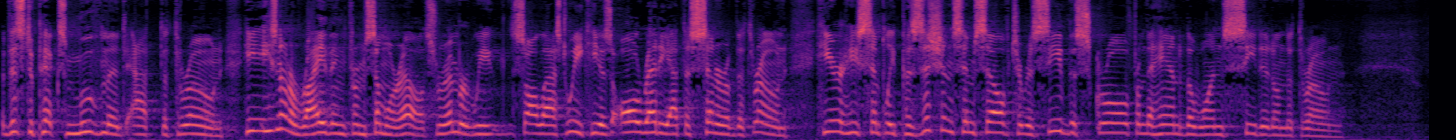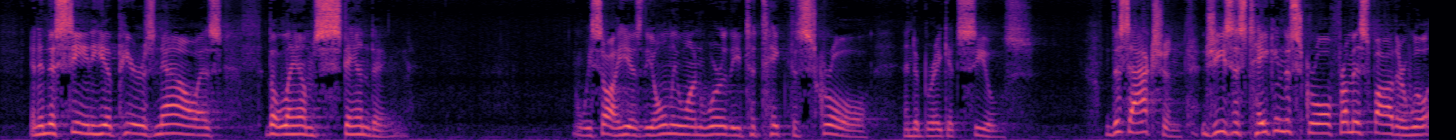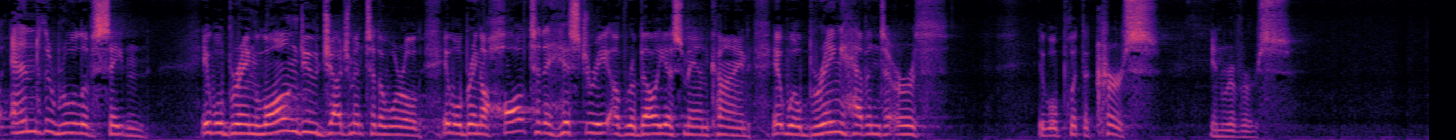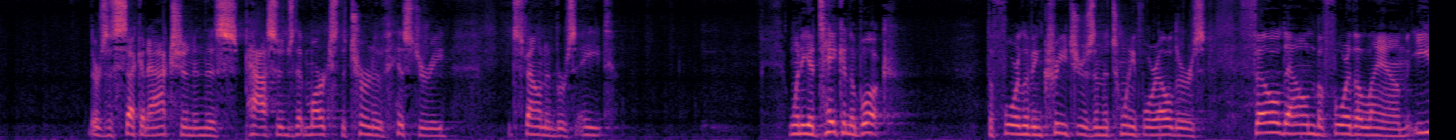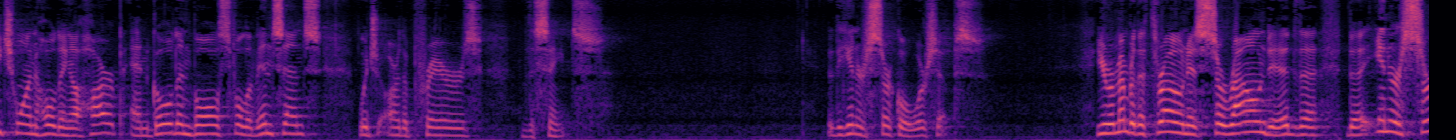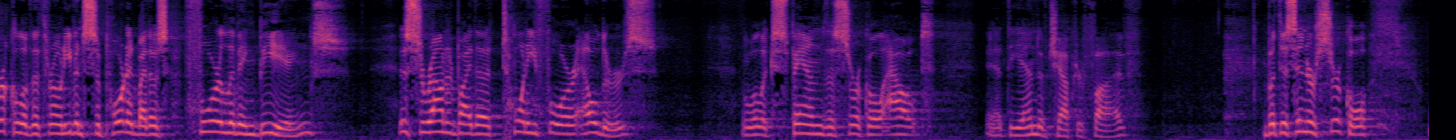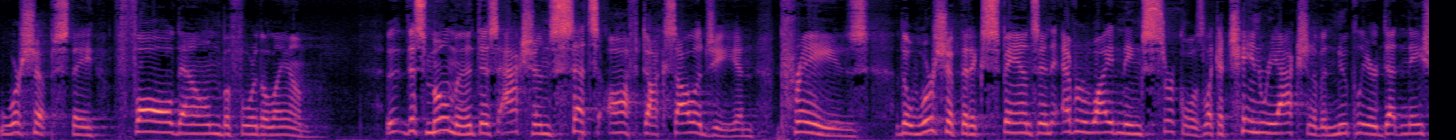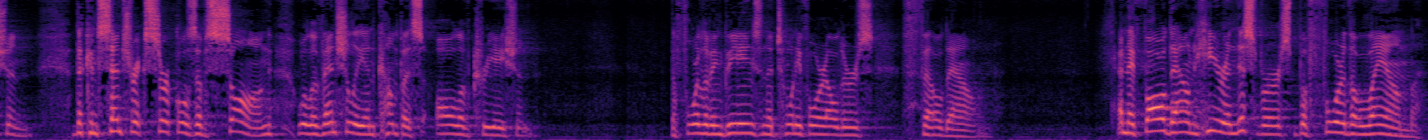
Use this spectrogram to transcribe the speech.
This depicts movement at the throne. He, he's not arriving from somewhere else. Remember, we saw last week, he is already at the center of the throne. Here, he simply positions himself to receive the scroll from the hand of the one seated on the throne. And in this scene, he appears now as the Lamb standing. We saw he is the only one worthy to take the scroll and to break its seals. This action, Jesus taking the scroll from his Father, will end the rule of Satan. It will bring long due judgment to the world. It will bring a halt to the history of rebellious mankind. It will bring heaven to earth. It will put the curse in reverse. There's a second action in this passage that marks the turn of history. It's found in verse 8. When he had taken the book, the four living creatures and the 24 elders fell down before the Lamb, each one holding a harp and golden bowls full of incense, which are the prayers of the saints. The inner circle worships. You remember the throne is surrounded, the, the inner circle of the throne, even supported by those four living beings, is surrounded by the 24 elders. We'll expand the circle out at the end of chapter 5. But this inner circle worships, they fall down before the Lamb. This moment, this action sets off doxology and praise, the worship that expands in ever widening circles like a chain reaction of a nuclear detonation. The concentric circles of song will eventually encompass all of creation. The four living beings and the 24 elders fell down. And they fall down here in this verse before the Lamb,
